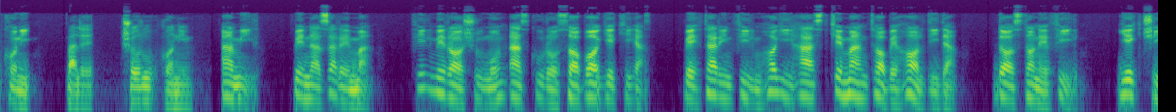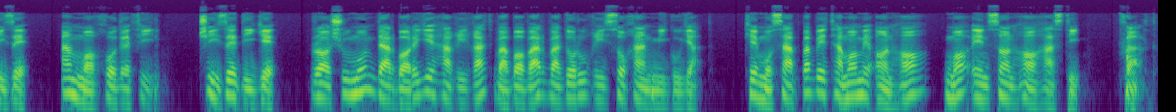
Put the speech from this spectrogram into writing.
کنیم. بله، شروع کنیم. امیر به نظر من فیلم راشومون از کوروساوا یکی از بهترین فیلم هایی هست که من تا به حال دیدم. داستان فیلم یک چیزه اما خود فیلم چیز دیگه. راشومون درباره حقیقت و باور و دروغی سخن می‌گوید که مسبب تمام آنها ما انسان ها هستیم. فرد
